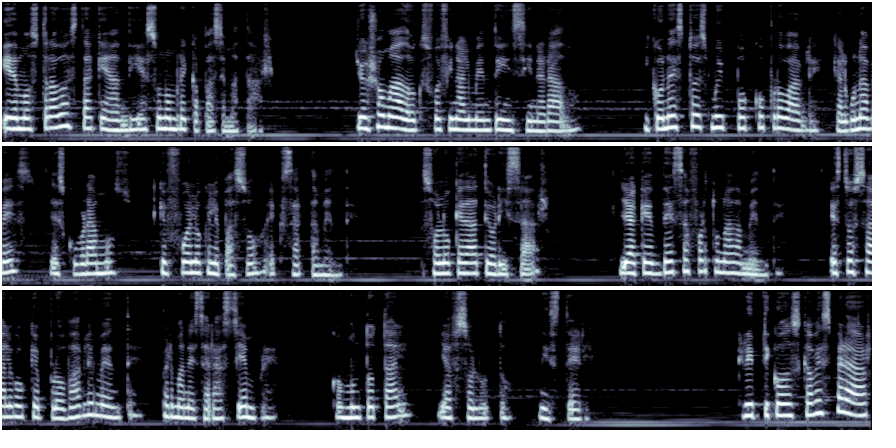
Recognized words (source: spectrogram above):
y demostrado hasta que Andy es un hombre capaz de matar. Joshua Maddox fue finalmente incinerado, y con esto es muy poco probable que alguna vez descubramos qué fue lo que le pasó exactamente. Solo queda teorizar, ya que desafortunadamente esto es algo que probablemente permanecerá siempre como un total y absoluto misterio. Crípticos, cabe esperar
